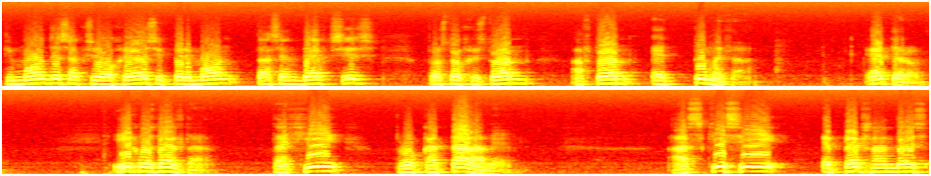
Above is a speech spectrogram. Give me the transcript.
τιμώντες αξιοχρέως υπερημών τας εντεύξεις προς τον Χριστόν αυτόν ετούμεθα. Έτερον ήχος δέλτα. Ταχύ προκατάλαβε. Ασκήσει επρέψαντες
